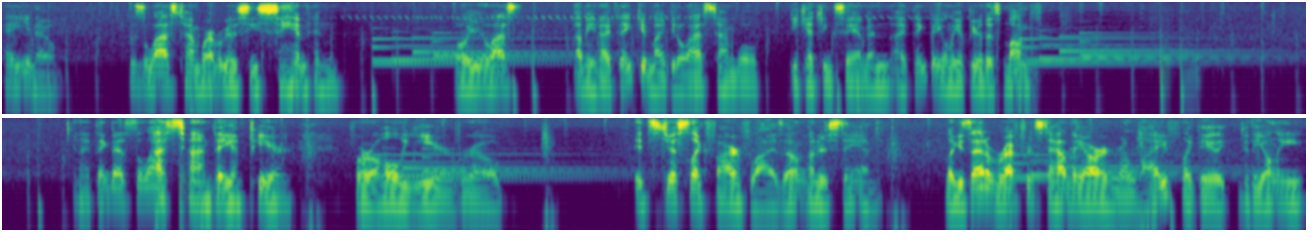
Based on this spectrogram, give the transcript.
Hey, you know, this is the last time we're ever going to see salmon. Well, your last... I mean, I think it might be the last time we'll be catching salmon. I think they only appear this month. And I think that's the last time they appear for a whole year, bro. It's just like fireflies. I don't understand. Like, is that a reference to how they are in real life? Like, they do they only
